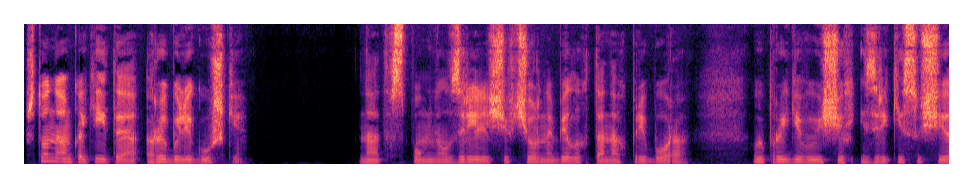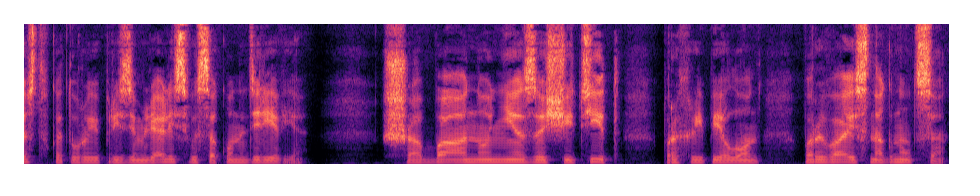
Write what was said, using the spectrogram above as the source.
Что нам какие-то рыбы-лягушки? Над вспомнил зрелище в черно-белых тонах прибора, выпрыгивающих из реки существ, которые приземлялись высоко на деревья. «Шабано не защитит!» — прохрипел он, порываясь нагнуться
